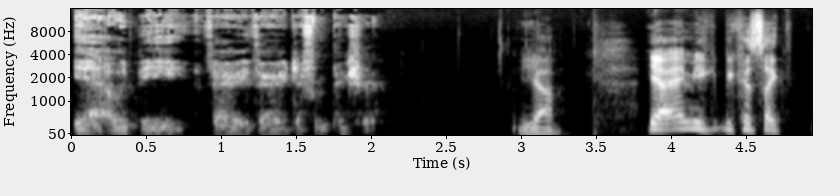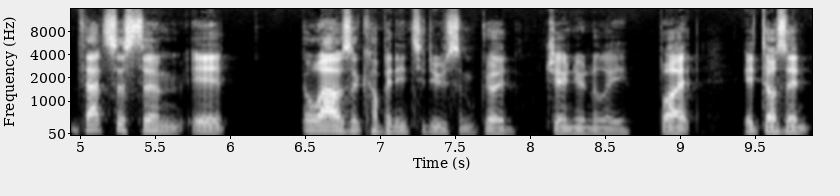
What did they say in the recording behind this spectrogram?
yeah, it would be a very very different picture. Yeah. Yeah, I mean because like that system it allows a company to do some good genuinely, but it doesn't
